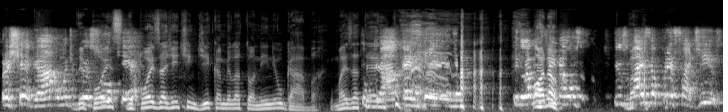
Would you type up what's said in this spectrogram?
para chegar onde depois, o pessoal quer. Depois a gente indica a melatonina e o GABA. Mas até. O GABA, é, é, E lá no oh, final, os, e os mais apressadinhos,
